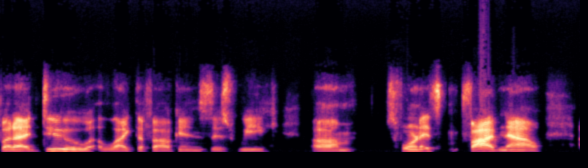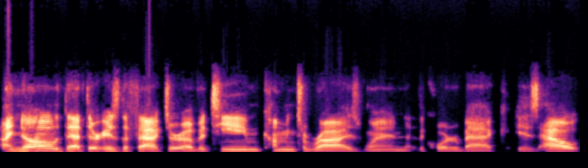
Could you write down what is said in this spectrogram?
but I do like the Falcons this week. Um, it's four, and it's five now. I know that there is the factor of a team coming to rise when the quarterback is out,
